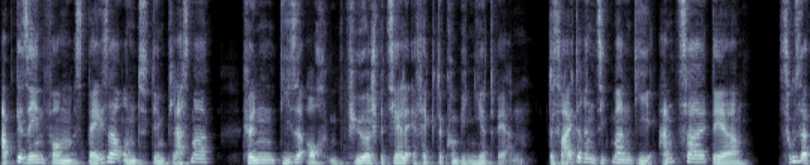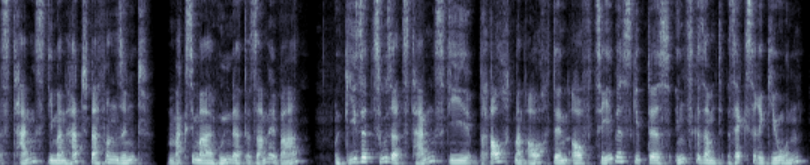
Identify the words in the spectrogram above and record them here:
Abgesehen vom Spacer und dem Plasma können diese auch für spezielle Effekte kombiniert werden. Des Weiteren sieht man die Anzahl der Zusatztanks, die man hat. Davon sind maximal 100 sammelbar. Und diese Zusatztanks, die braucht man auch, denn auf Cebes gibt es insgesamt sechs Regionen.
